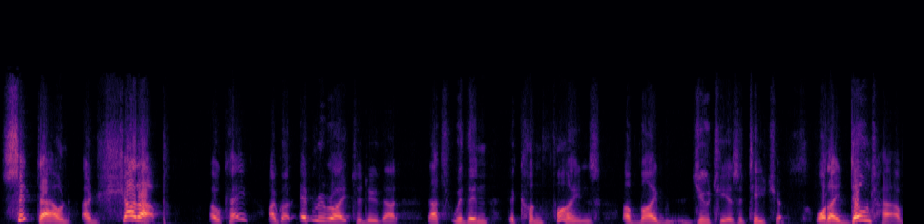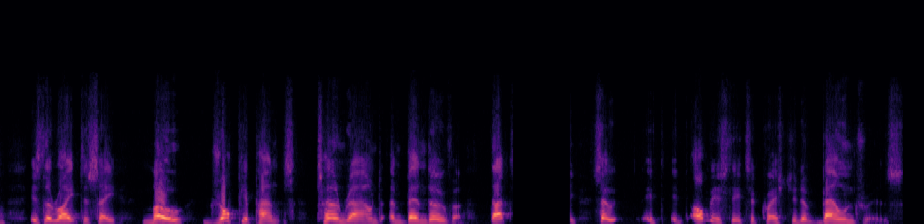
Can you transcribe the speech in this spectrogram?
sit down and shut up. Okay? I've got every right to do that. That's within the confines of my duty as a teacher. What I don't have is the right to say, Mo, drop your pants, turn round and bend over. That's so it, it, obviously it's a question of boundaries,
